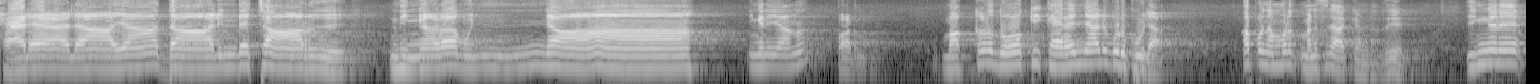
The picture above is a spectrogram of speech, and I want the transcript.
ഹലാലായ ദാലിന്റെ ചാറ് നിങ്ങളെ മുന്നാ. ഇങ്ങനെയാണ് പാടുന്നത്. മക്കൾ നോക്കി കരഞ്ഞാലും കൊടുക്കൂല. അപ്പോൾ നമ്മൾ മനസ്സിലാക്കേണ്ടത് ഇങ്ങനെ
